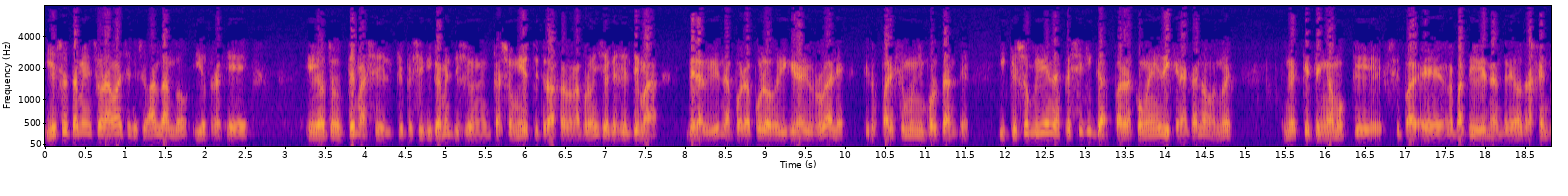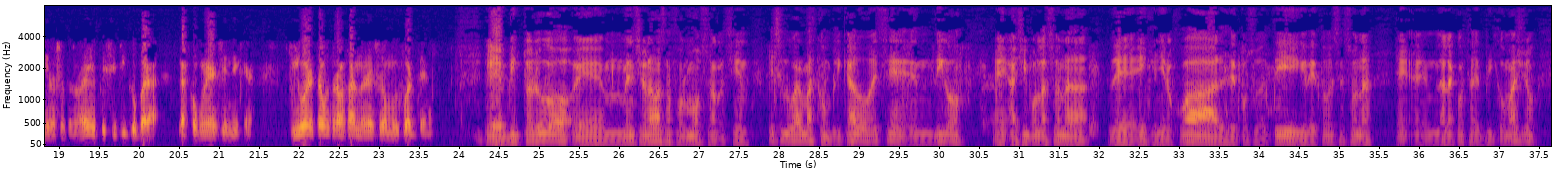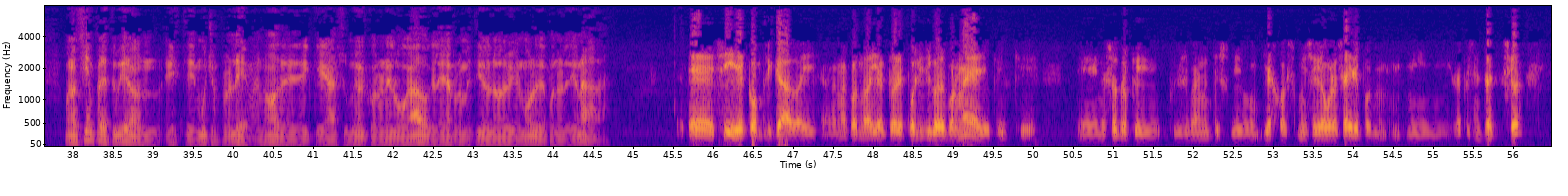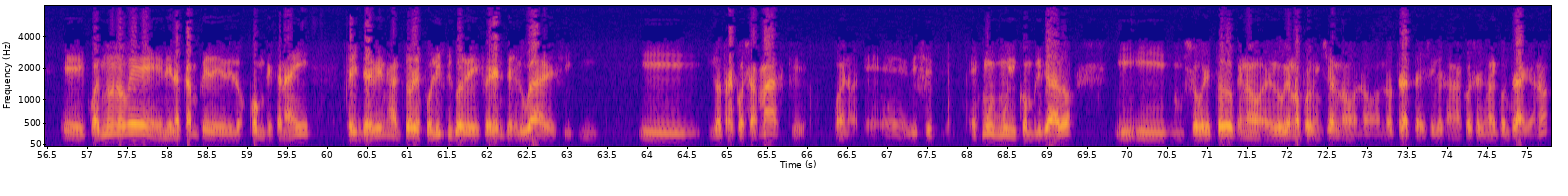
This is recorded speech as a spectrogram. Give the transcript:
Y eso también son avances que se van dando y otra, eh, eh, otro tema es el que específicamente yo en el caso mío estoy trabajando en la provincia, que es el tema de la vivienda por pueblos originarios rurales, que nos parece muy importante y que son viviendas específicas para las comunidades indígenas. Acá no, no es no es que tengamos que eh, repartir vivienda entre otra gente y nosotros, no es específico para las comunidades indígenas. Y bueno, estamos trabajando en eso muy fuerte. ¿no? Eh, Víctor Hugo, eh, mencionabas a Formosa recién. ¿Es el lugar más complicado ese, digo, eh, allí por la zona de Ingeniero Juárez, de Pozo del Tigre, toda esa zona, eh, a la costa de Pilcomayo? Bueno, siempre tuvieron este, muchos problemas, ¿no? Desde que asumió el coronel Bogado, que le había prometido el oro y el moro y después no le dio nada. Eh, sí, es complicado ahí. Además, cuando hay actores políticos de por medio que, que eh, nosotros que principalmente eh, viajo muy seguido a Buenos Aires por mi, representación, eh, cuando uno ve en el acampe de, los CON que están ahí, que intervienen actores políticos de diferentes lugares y, y, y otras cosas más que, bueno, eh, dice, es muy, muy complicado y, y, sobre todo que no, el gobierno provincial no, no, no trata de decirles una cosa, sino al contrario, ¿no?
